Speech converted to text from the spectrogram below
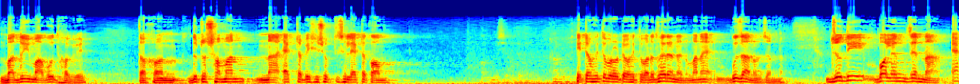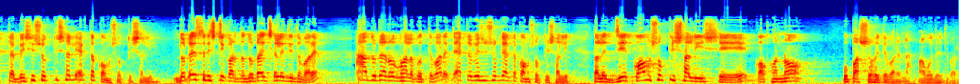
বা দুই মাবুদ হবে তখন দুটো সমান না একটা বেশি শক্তিশালী একটা কম? এটা হইতে পারে ওটা হইতে পারে ধরে নেন মানে বোঝানোর জন্য। যদি বলেন যে না, একটা বেশি শক্তিশালী, একটা কম শক্তিশালী। দুটাই সৃষ্টিকর্তা, দুটাই ছেলে দিতে পারে, আর দুটা রোগ ভালো করতে পারে একটা বেশি শক্তি, একটা কম শক্তিশালী। তাহলে যে কম শক্তিশালী সে কখনো উপাস্য হইতে পারে না, মাবুদ হইতে পারে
